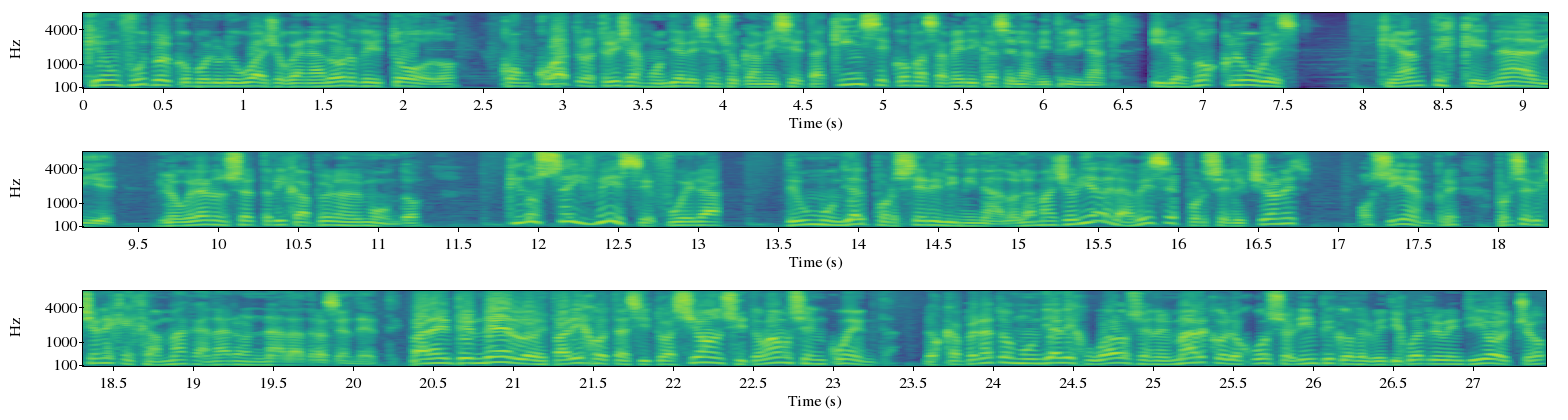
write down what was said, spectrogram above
que un fútbol como el uruguayo, ganador de todo, con cuatro estrellas mundiales en su camiseta, 15 Copas Américas en las vitrinas y los dos clubes que antes que nadie lograron ser tricampeones del mundo, quedó seis veces fuera de un mundial por ser eliminado. La mayoría de las veces por selecciones, o siempre, por selecciones que jamás ganaron nada trascendente. Para entender lo desparejo de esta situación, si tomamos en cuenta los campeonatos mundiales jugados en el marco de los Juegos Olímpicos del 24 y 28,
